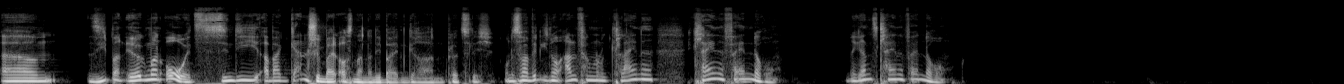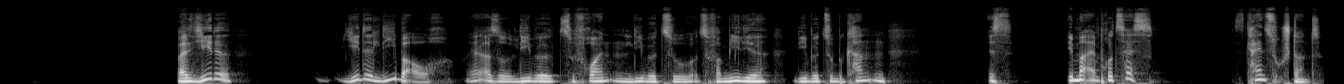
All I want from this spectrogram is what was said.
ähm, sieht man irgendwann, oh, jetzt sind die aber ganz schön weit auseinander, die beiden Geraden plötzlich. Und es war wirklich nur Anfang nur eine kleine, kleine Veränderung. Eine ganz kleine Veränderung. Weil jede, jede Liebe auch, ja, also Liebe zu Freunden, Liebe zu, zu Familie, Liebe zu Bekannten, ist immer ein Prozess. Ist kein Zustand.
